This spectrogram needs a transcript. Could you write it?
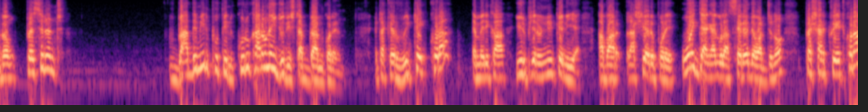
এবং প্রেসিডেন্ট ভ্লাদিমির পুতিন কোনো কারণেই যদি স্টেপ ডাউন করেন। এটাকে রিটেক করা আমেরিকা ইউরোপিয়ান ইউনিয়নকে নিয়ে। আবার রাশিয়ার উপরে ওই জায়গাগুলো ছেড়ে দেওয়ার জন্য প্রেশার ক্রিয়েট করা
